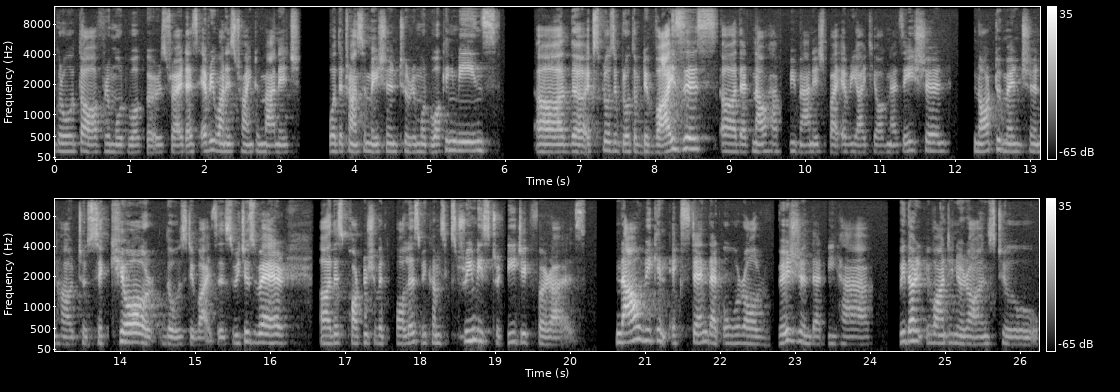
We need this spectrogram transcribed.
growth of remote workers, right? As everyone is trying to manage what the transformation to remote working means, uh, the explosive growth of devices uh, that now have to be managed by every IT organization, not to mention how to secure those devices, which is where uh, this partnership with Qualys becomes extremely strategic for us. Now we can extend that overall vision that we have with our Ivanti neurons to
